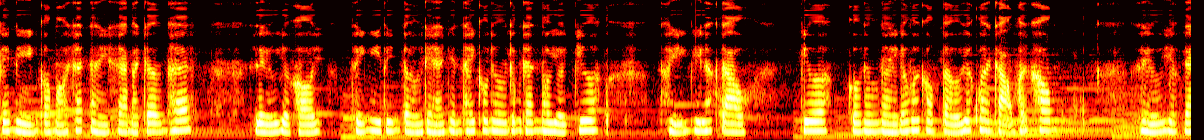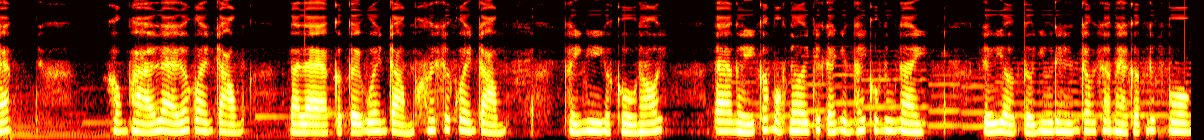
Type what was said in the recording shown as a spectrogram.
cái miệng con mỏ sách này sao mà trơn thế? Liệu giật hỏi, Thủy Nhi tiên tự đã nhìn thấy cô nương trong tranh bao giờ chưa? Thủy Nhi lắc đầu, chưa, cô nương này đối với công tử rất quan trọng phải không? Liệu giật đáp, không phải là rất quan trọng, mà là cực kỳ quan trọng, hết sức quan trọng. Thủy Nhi gật cù nói, ta nghĩ có một nơi chắc đã nhìn thấy cô nương này. Tiểu giật tự như đang trong sa mạc gặp nước nguồn,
